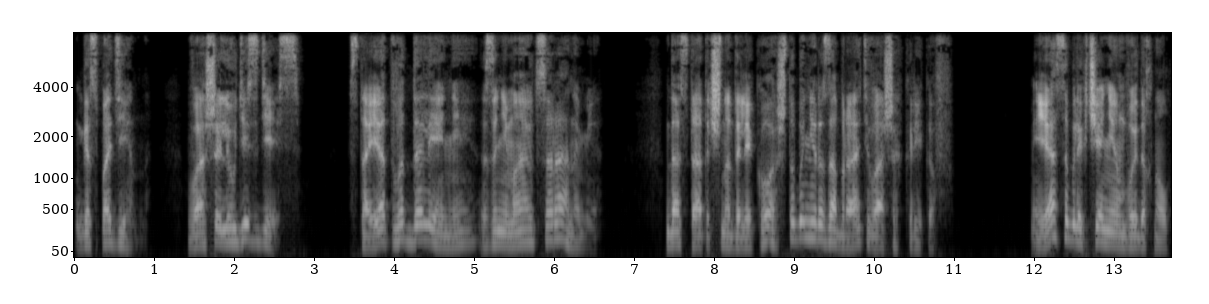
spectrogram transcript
«Господин, ваши люди здесь. Стоят в отдалении, занимаются ранами. Достаточно далеко, чтобы не разобрать ваших криков». Я с облегчением выдохнул.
